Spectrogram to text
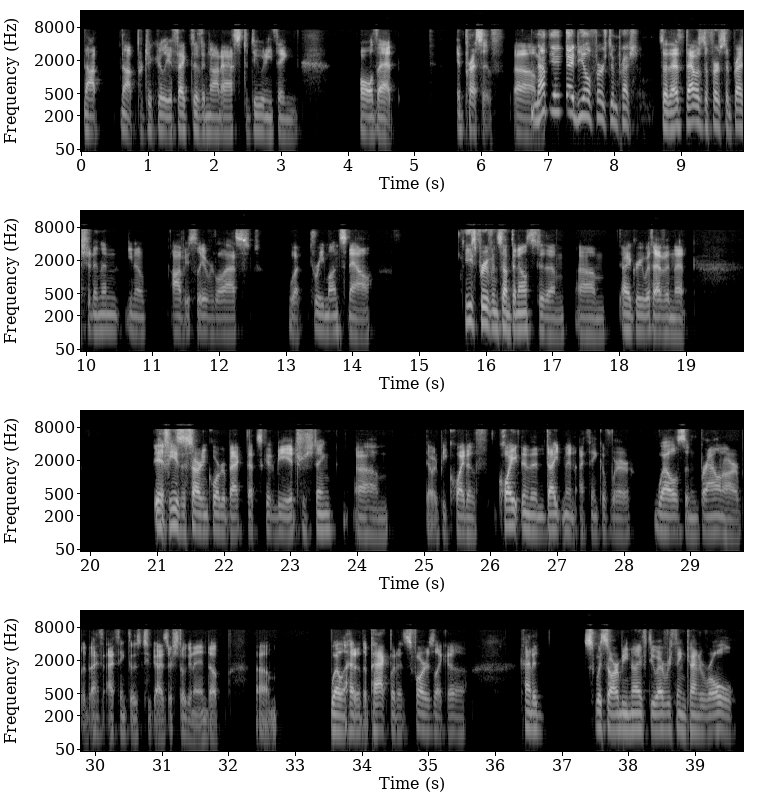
not not particularly effective and not asked to do anything all that impressive. Um, not the ideal first impression so that's that was the first impression, and then you know, obviously over the last what three months now, he's proven something else to them. Um, I agree with Evan that if he's a starting quarterback, that's going to be interesting. Um, that would be quite of quite an indictment, I think, of where Wells and Brown are. But I, I think those two guys are still going to end up um, well ahead of the pack. But as far as like a kind of Swiss Army knife, do everything kind of role.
